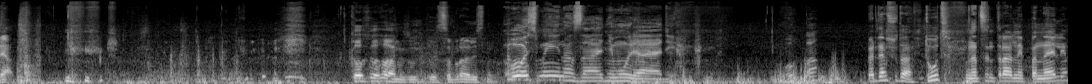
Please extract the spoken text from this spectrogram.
ряд. Колхаганы тут блядь, собрались. Ось ми і на задньому ряді. Опа. Перейдемо сюди. Тут на центральной панели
